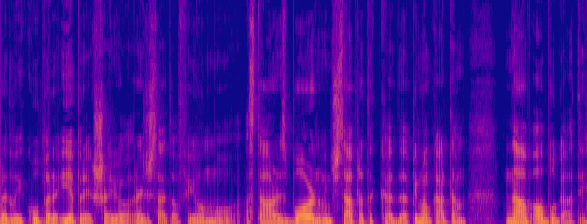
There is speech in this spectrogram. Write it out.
Bredlīna Kupera iepriekšējo režisēto filmu Star is Born, viņš saprata, ka pirmkārt nav obligāti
